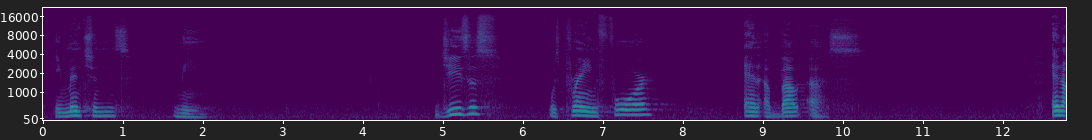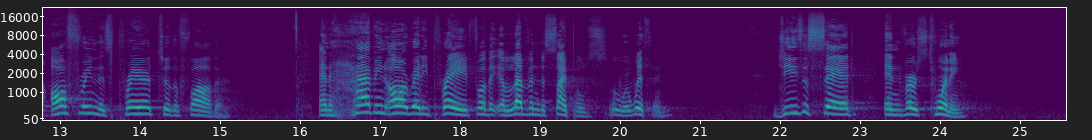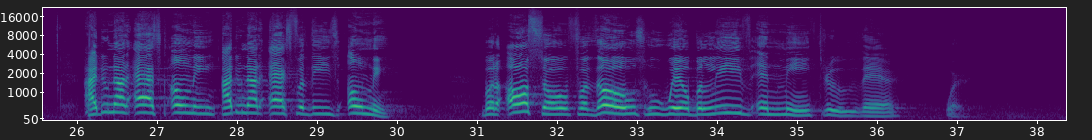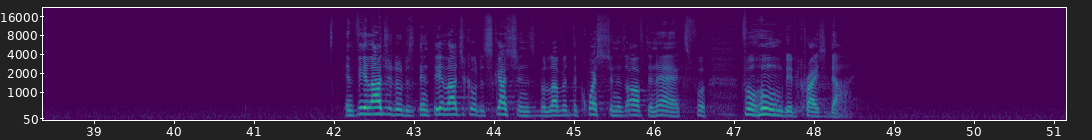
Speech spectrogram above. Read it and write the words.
He mentions me. Jesus was praying for and about us. And offering this prayer to the Father, and having already prayed for the 11 disciples who were with him, Jesus said in verse 20, I do not ask only, I do not ask for these only, but also for those who will believe in me through their In theological, in theological discussions, beloved, the question is often asked for, for whom did Christ die?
